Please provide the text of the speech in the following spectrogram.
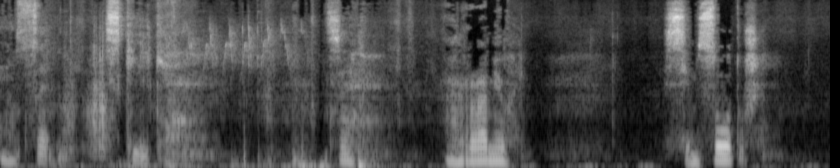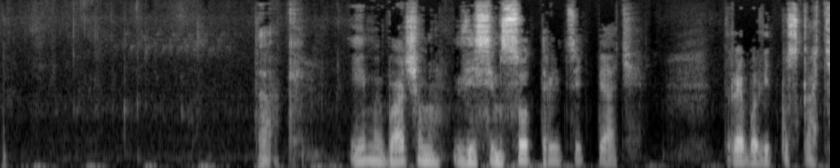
Ну це скільки? Це грамів 700 уже. Так. І ми бачимо 835. Треба відпускати.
